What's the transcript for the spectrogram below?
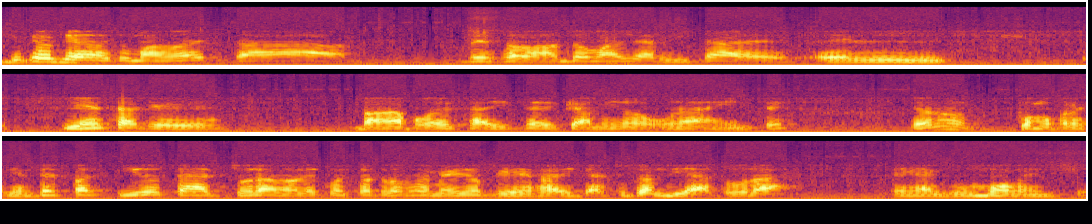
Yo creo que tu Manuel está desahogando Margarita. Él piensa que van a poder salirse del camino una gente. Pero como presidente del partido a esta altura no le cuesta otro remedio que erradicar su candidatura en algún momento.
